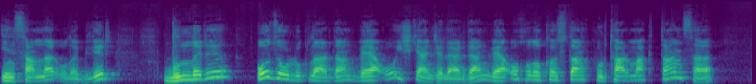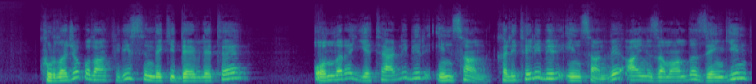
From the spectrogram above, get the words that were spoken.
insanlar olabilir. Bunları o zorluklardan veya o işkencelerden veya o Holokost'tan kurtarmaktansa kurulacak olan Filistin'deki devlete onlara yeterli bir insan, kaliteli bir insan ve aynı zamanda zengin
